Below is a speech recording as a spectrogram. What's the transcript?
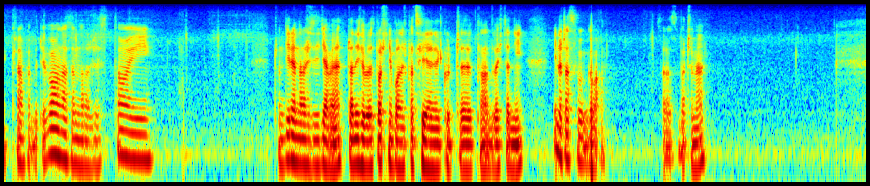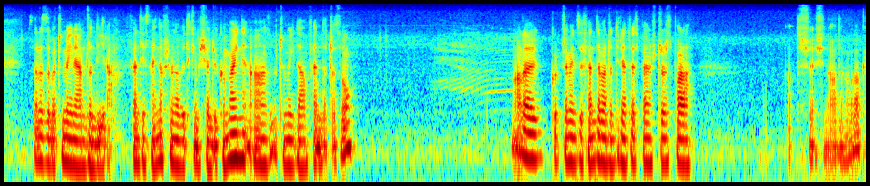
Jak krampa będzie wolna, to na razie stoi. John na razie zjedziemy. John sobie rozpocznie, bo on już pracuje kurczę ponad 20 dni. Ile czasu go mam? Zaraz zobaczymy. Zaraz zobaczymy ile mam John Deere'a. Fend jest najnowszym nabytkiem jeśli chodzi o kombajny, a zobaczymy ile dam Fenda czasu. Ale kurczę między Fendem a Deere'em to jest powiem szczerze spora. O 3 się naładowało, ok.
